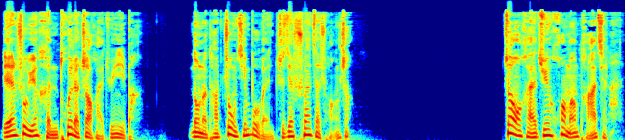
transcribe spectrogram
连淑云狠推了赵海军一把，弄得他重心不稳，直接摔在床上。赵海军慌忙爬起来，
